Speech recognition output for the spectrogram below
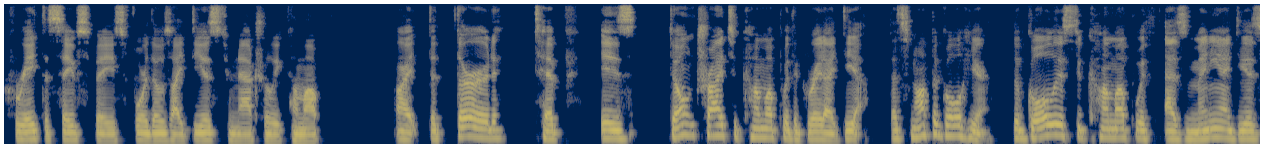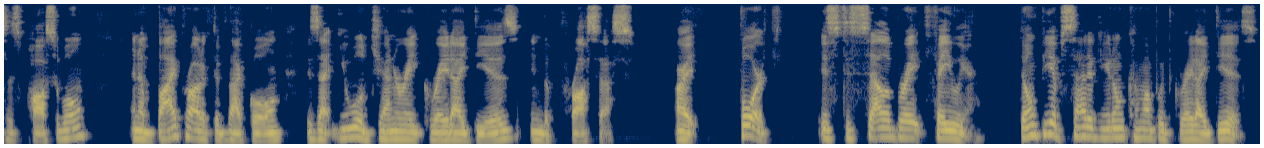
create the safe space for those ideas to naturally come up. All right. The third tip is don't try to come up with a great idea. That's not the goal here. The goal is to come up with as many ideas as possible. And a byproduct of that goal is that you will generate great ideas in the process. All right. Fourth is to celebrate failure. Don't be upset if you don't come up with great ideas.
